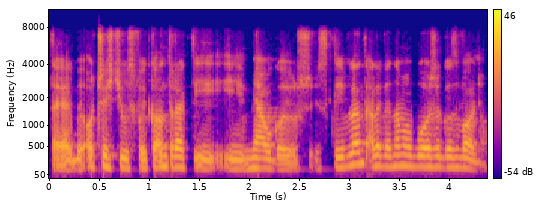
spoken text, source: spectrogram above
tak jakby oczyścił swój kontrakt i, i miał go już z Cleveland, ale wiadomo było, że go zwolnią.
